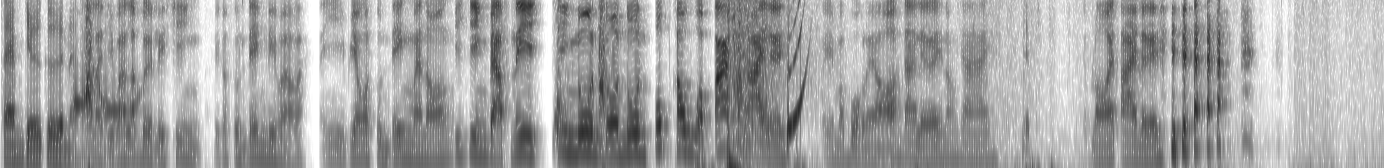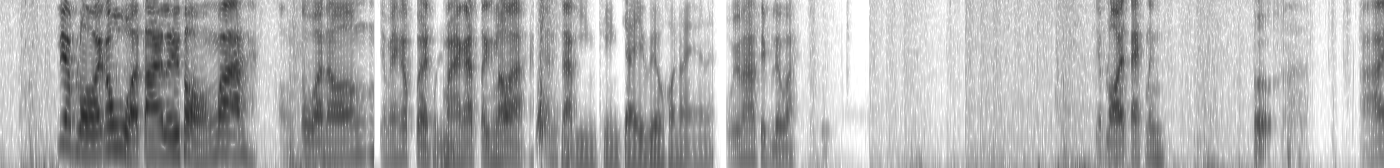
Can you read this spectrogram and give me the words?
แต้มเยอะเกินอะอะไรดีวะระเบิดหรือชิงพี่กระสุนเด้งดีกว่าวะนี่พี่เอากระสุนเด้งมาน้องพี่จริงแบบนี่ชิงนู่นโดนนู่นปุ๊บเข้าหัวป้าตายเลยเอ้ยมาบวกเลยเหรอได้เลยน้องชายเรียบร้อยตายเลย เรียบร้อยเข้าหัวตายเลยสองว่ะสองตัวน้องยังไงก็เปิดมาก็ตึงแล้วอะกันจัดยิงเกรงใจเวลเขาหน่อยนะโอ้ยห้าสิบเลยว่ะเรียบร้อยแตกหนึ่งเออตาย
